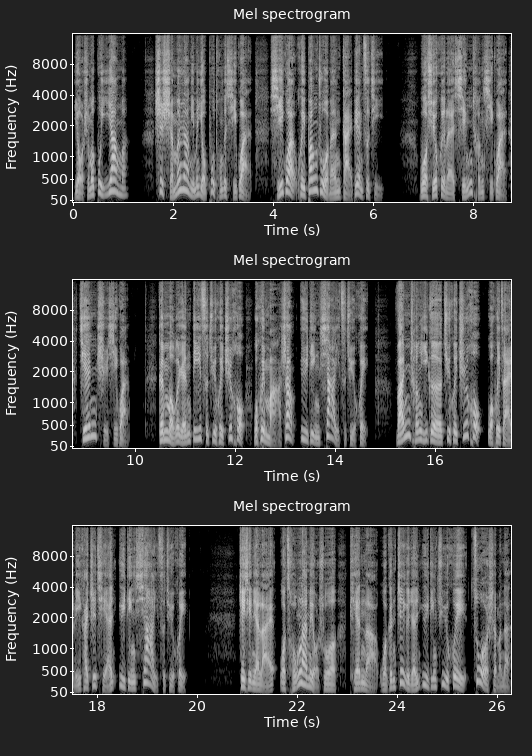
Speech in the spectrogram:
有什么不一样吗？是什么让你们有不同的习惯？习惯会帮助我们改变自己。我学会了形成习惯，坚持习惯。跟某个人第一次聚会之后，我会马上预定下一次聚会。完成一个聚会之后，我会在离开之前预定下一次聚会。这些年来，我从来没有说：“天哪，我跟这个人预定聚会做什么呢？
